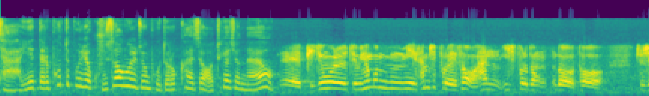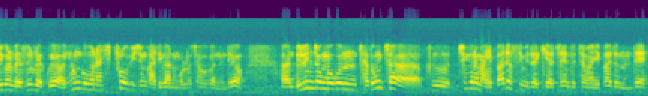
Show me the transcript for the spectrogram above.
자, 이에 따른 포트폴리오 구성을 좀 보도록 하죠. 어떻게 하셨나요? 네, 비중을 지금 현금이 30%에서 한 20% 정도 더 주식을 매수를 했고요. 현금은 한 10% 비중 가져가는 걸로 잡아봤는데요. 아, 늘린 종목은 자동차 그 최근에 많이 빠졌습니다. 기아차, 현대차 많이 빠졌는데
